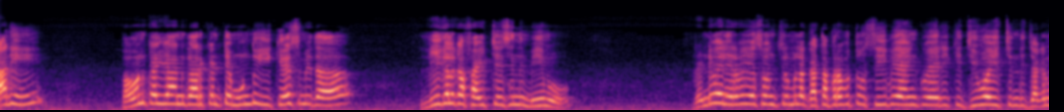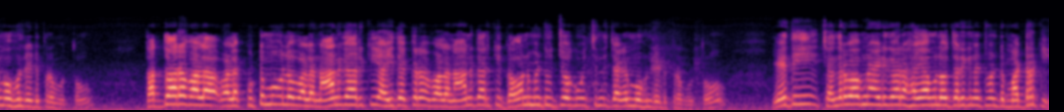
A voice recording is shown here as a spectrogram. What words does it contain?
కానీ పవన్ కళ్యాణ్ గారి కంటే ముందు ఈ కేసు మీద లీగల్గా ఫైట్ చేసింది మేము. రెండు వేల ఇరవై సంవత్సరంలో గత ప్రభుత్వం సిబిఐ ఎంక్వైరీకి జీవో ఇచ్చింది జగన్మోహన్ రెడ్డి ప్రభుత్వం. తద్వారా వాళ్ళ వాళ్ళ కుటుంబంలో వాళ్ళ నాన్నగారికి ఐదు ఎకర వాళ్ళ నాన్నగారికి గవర్నమెంట్ ఉద్యోగం వచ్చింది జగన్మోహన్ రెడ్డి ప్రభుత్వం. ఏది? చంద్రబాబు నాయుడు గారు హయాంలో జరిగినటువంటి మర్డర్కి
